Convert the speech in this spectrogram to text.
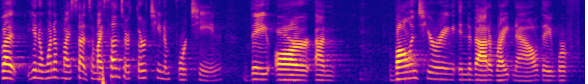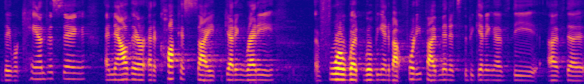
but you know, one of my sons, so my sons are 13 and 14. They are um, volunteering in Nevada right now. They were, they were canvassing, and now they're at a caucus site getting ready for what will be in about 45 minutes, the beginning of the, of the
